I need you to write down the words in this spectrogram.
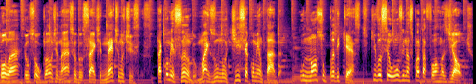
Olá, eu sou Claudio Inácio do site Net Notícias. Está começando mais um Notícia Comentada, o nosso podcast que você ouve nas plataformas de áudio.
